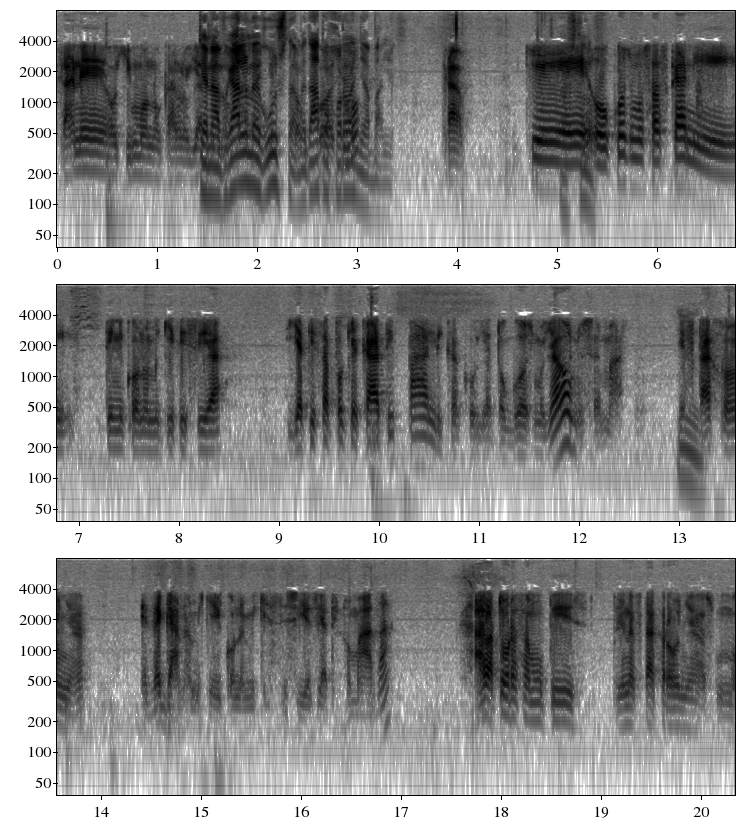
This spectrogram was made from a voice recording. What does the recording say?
Θα είναι όχι μόνο καλό για και να την βγάλουμε ομάδα και γούστα τον μετά από κόσμο, χρόνια πάλι. Μπράβο. Και Αυτό. ο κόσμος σας κάνει την οικονομική θυσία γιατί θα πω και κάτι πάλι κακό για τον κόσμο, για όλους εμάς. 7 χρόνια ε, δεν κάναμε και οικονομικές θυσίες για την ομάδα. Αλλά τώρα θα μου πεις πριν 7 χρόνια, ας πούμε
